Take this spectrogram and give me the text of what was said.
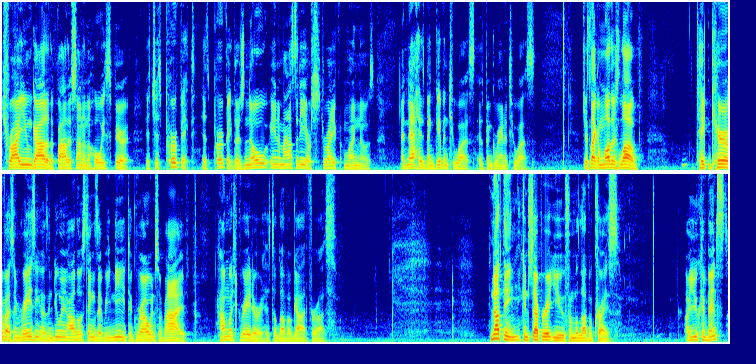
triune God of the Father, Son, and the Holy Spirit. It's just perfect. It's perfect. There's no animosity or strife among those. And that has been given to us, has been granted to us. Just like a mother's love, taking care of us and raising us and doing all those things that we need to grow and survive, how much greater is the love of God for us? Nothing can separate you from the love of Christ. Are you convinced?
